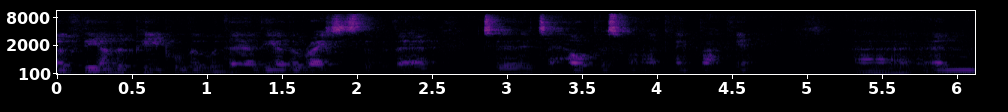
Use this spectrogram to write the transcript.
of the other people that were there, the other racers that were there to, to help us when came back in. Uh, and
